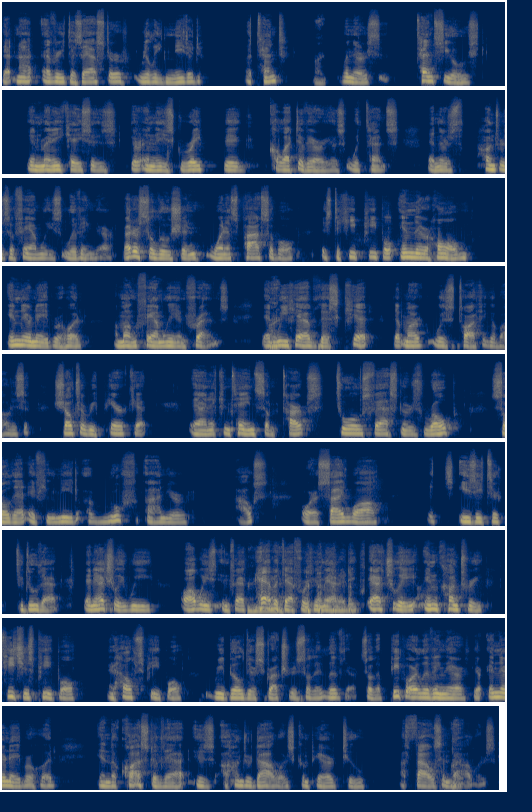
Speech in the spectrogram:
that not every disaster really needed a tent. Right. When there's tents used, in many cases, they're in these great big collective areas with tents, and there's hundreds of families living there. Better solution, when it's possible, is to keep people in their home, in their neighborhood, among family and friends. And Right. we have this kit that Marc was talking about is a shelter repair kit. And it contains some tarps, tools, fasteners, rope, so that if you need a roof on your house or a sidewall, it's easy to, to do that. And actually, we always, in fact, humanity. Habitat for Humanity actually in country teaches people and helps people rebuild their structures so they live there. So the people are living there, they're in their neighborhood, and the cost of that is $100 compared to $1,000.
